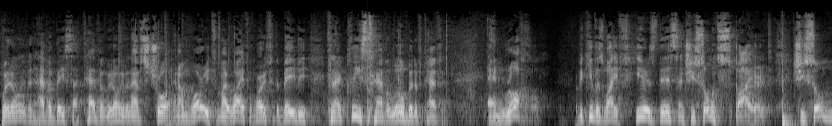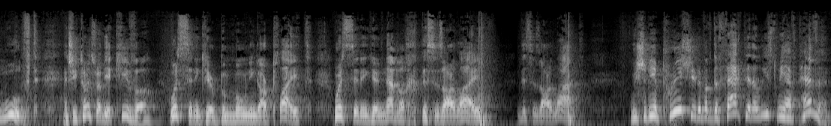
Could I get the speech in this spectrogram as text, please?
We don't even have a base at tevin. We don't even have straw. And I'm worried for my wife. I'm worried for the baby. Can I please have a little bit of tevin? And Rachel, Rabbi Akiva's wife, hears this and she's so inspired. She's so moved. And she turns to Rabbi Akiva. We're sitting here bemoaning our plight. We're sitting here, Nebuch, this is our life. This is our lot we should be appreciative of the fact that at least we have Tevin.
